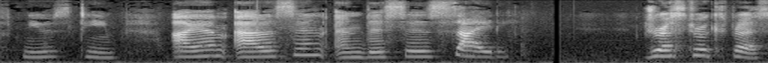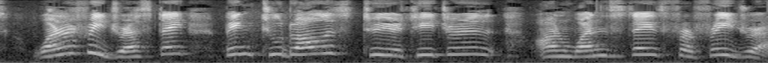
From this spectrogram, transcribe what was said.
from the Wolf News team. I am Allison, and this is Society. Dress to Express. One free dress day. Bring $2 to your teachers on Wednesdays for free dress.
